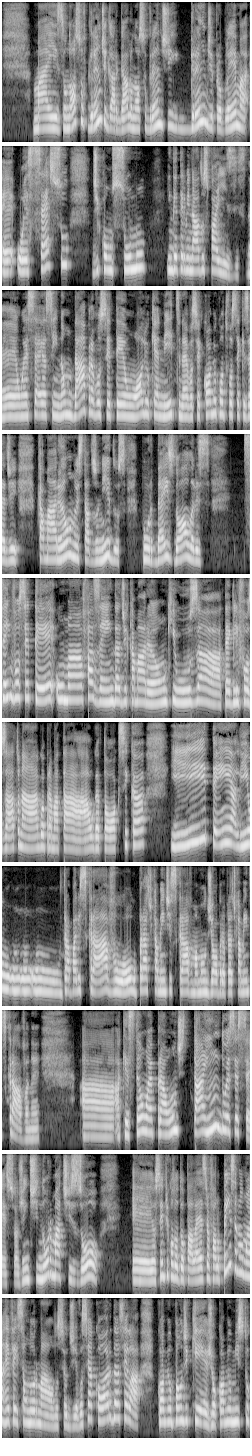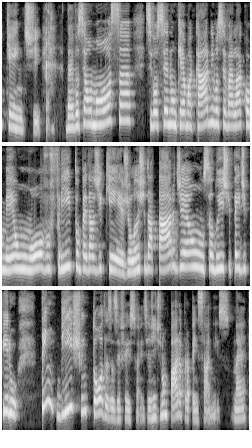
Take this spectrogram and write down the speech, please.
Mas o nosso grande gargalo, o nosso grande, grande problema é o excesso de consumo em determinados países, né? É, é assim, não dá para você ter um óleo que can eat, né? Você come o quanto você quiser de camarão nos Estados Unidos por 10 dólares sem você ter uma fazenda de camarão que usa até glifosato na água para matar alga tóxica e tem ali um, um, um, trabalho escravo ou praticamente escravo, uma mão de obra praticamente escrava, né? A, a questão é para onde está indo esse excesso. A gente normatizou é, eu sempre, quando eu dou palestra, eu falo: pensa numa refeição normal no seu dia. Você acorda, sei lá, come um pão de queijo, ou come um misto quente. Daí você almoça, se você não quer uma carne, você vai lá comer um ovo frito, um pedaço de queijo. O lanche da tarde é um sanduíche peito de peru. Tem bicho em todas as refeições e a gente não para para pensar nisso, né?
